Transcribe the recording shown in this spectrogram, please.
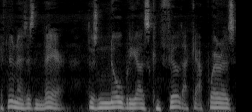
if Nunez isn't there, there's nobody else can fill that gap. Whereas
